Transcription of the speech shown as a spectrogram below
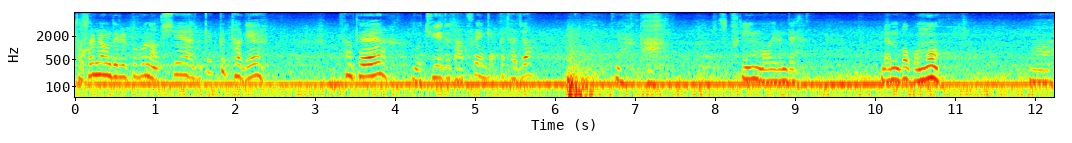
더 설명드릴 부분 없이 아주 깨끗하게 상태, 뭐, 뒤에도 다 프레임 깨끗하죠? 예, 다 스프링 뭐 이런데 멤버 고무, 어,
